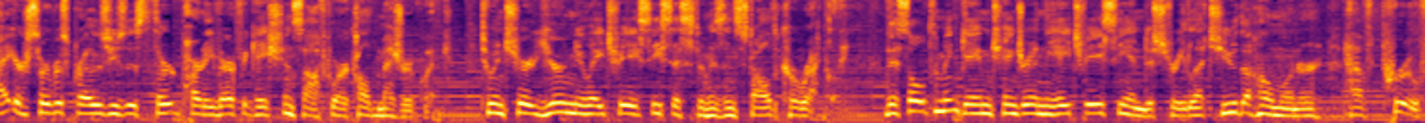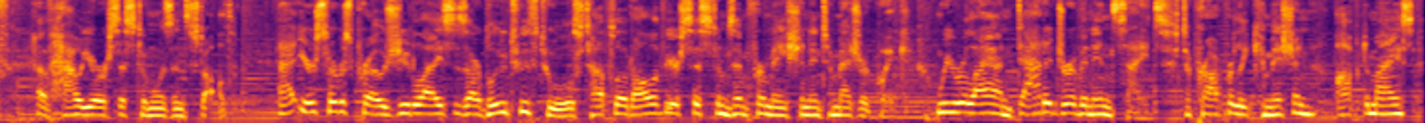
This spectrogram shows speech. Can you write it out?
At Your Service Pros uses third party verification software called MeasureQuick to ensure your new HVAC system is installed correctly. This ultimate game changer in the HVAC industry lets you, the homeowner, have proof of how your system was installed. At Your Service Pros utilizes our Bluetooth tools to upload all of your system's information into MeasureQuick. We rely on data driven insights to properly commission, optimize,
